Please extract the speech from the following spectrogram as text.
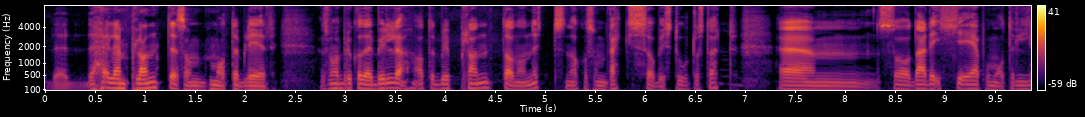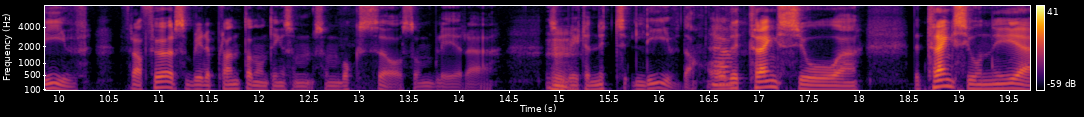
er heller en plante som på en måte blir Hvis man bruker det bildet, at det blir planta noe nytt, noe som vokser og blir stort og sterkt. Um, så der det ikke er på en måte liv fra før, så blir det planta noen ting som, som vokser, og som blir eh, som Mm. blir til nytt liv, da. Og Ja. det trengs jo eh, Det trengs jo nye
